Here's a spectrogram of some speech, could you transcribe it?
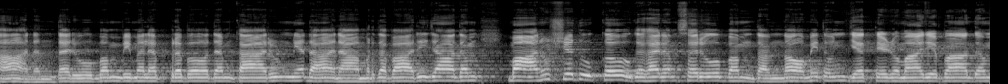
ആനന്ദരൂപം വിമലപ്രബോധം കാരുണ്യദാനാമൃതപാരിജാതം മാനുഷ്യദുഃഖൗകഹരം സ്വരൂപം തന്നോമി തുഞ്ചത്തെഴുമാര്യപാദം.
